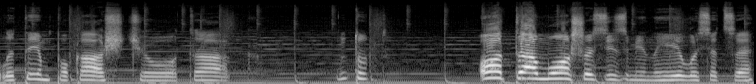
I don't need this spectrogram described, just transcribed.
Летим поки що так. Ну тут. О, там о, щось змінилося це.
